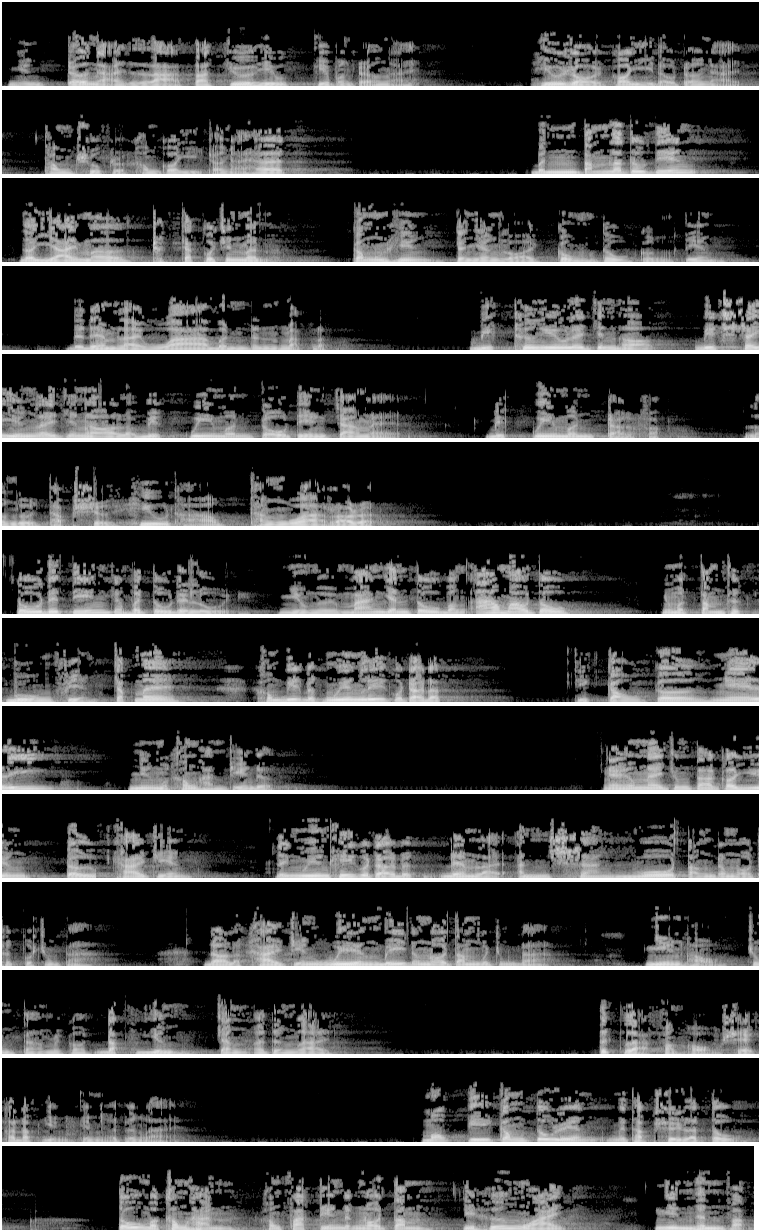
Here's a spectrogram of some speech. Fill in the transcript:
Những trở ngại là ta chưa hiểu, kêu bằng trở ngại. Hiểu rồi, có gì đâu trở ngại. Thông suốt rồi, không có gì trở ngại hết. Bình tâm là tu tiến, là giải mở thực chất của chính mình công hiến cho nhân loại cùng tu cường tiến để đem lại hòa bình trên mặt đất. Biết thương yêu lấy chính họ, biết xây dựng lấy chính họ là biết quy mến tổ tiên cha mẹ, biết quy mến trời Phật, là người thật sự hiếu thảo, thăng hoa rõ rệt. Tu để tiến chứ không phải tu để lùi. Nhiều người mang danh tu bằng áo mão tu nhưng mà tâm thức buồn phiền, chấp mê, không biết được nguyên lý của trời đất. Chỉ cầu cơ, nghe lý, nhưng mà không hành triển được. Ngày hôm nay chúng ta có duyên tự khai triển, lấy nguyên khí của trời đất đem lại ánh sáng vô tận trong nội thức của chúng ta. Đó là khai triển quyền bí trong nội tâm của chúng ta nhiên hậu chúng ta mới có đắc dân chân ở tương lai tức là phần hồn sẽ có đắc dừng chân ở tương lai. Một kỳ công tu luyện mới thật sự là tu. Tu mà không hành, không phát triển được nội tâm, chỉ hướng ngoại, nhìn hình Phật,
